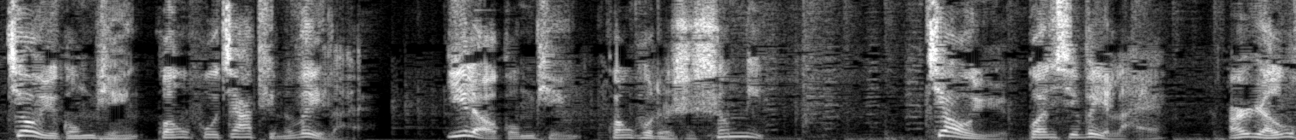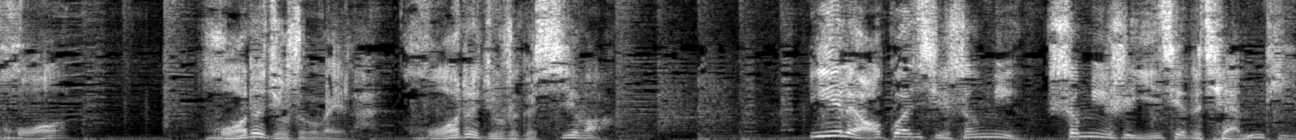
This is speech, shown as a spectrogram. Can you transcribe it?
教育公平关乎家庭的未来，医疗公平关乎的是生命。教育关系未来，而人活，活的就是个未来，活的就是个希望。医疗关系生命，生命是一切的前提，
